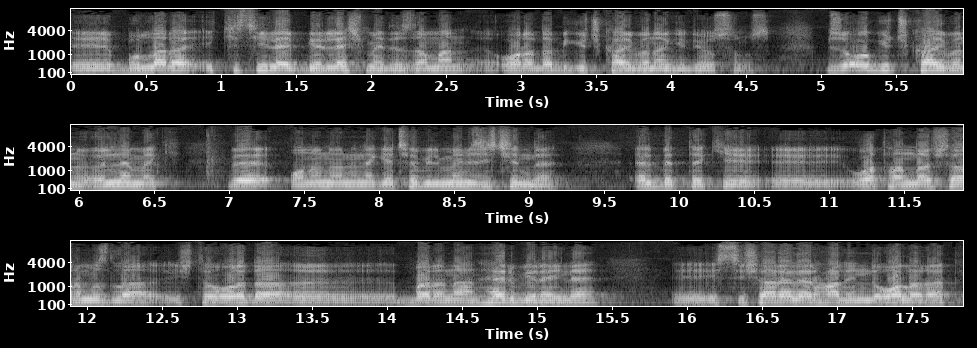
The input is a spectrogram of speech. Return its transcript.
e, bunlara ikisiyle birleşmediği zaman orada bir güç kaybına gidiyorsunuz. Biz o güç kaybını önlemek ve onun önüne geçebilmemiz için de elbette ki e, vatandaşlarımızla işte orada e, barınan her bireyle e, istişareler halinde olarak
